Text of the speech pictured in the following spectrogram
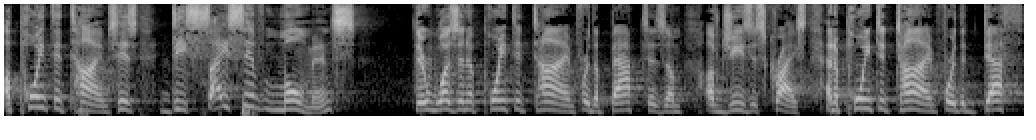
appointed times, his decisive moments, there was an appointed time for the baptism of Jesus Christ, an appointed time for the death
